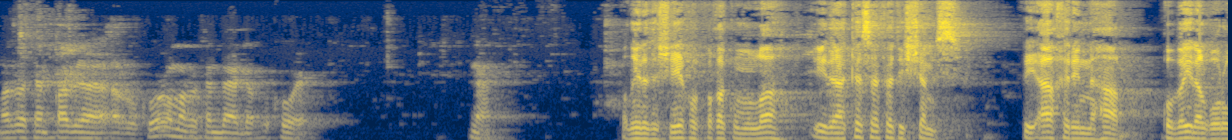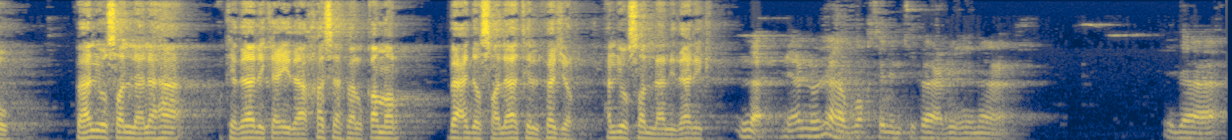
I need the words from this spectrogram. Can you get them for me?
مرة قبل الركوع ومرة بعد الركوع. نعم. فضيلة الشيخ وفقكم الله إذا كسفت الشمس في آخر النهار قبيل الغروب فهل يصلى لها؟ وكذلك إذا خسف القمر بعد صلاة الفجر هل يصلى لذلك؟ لا لأنه ذهب وقت الانتفاع بهما. إذا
